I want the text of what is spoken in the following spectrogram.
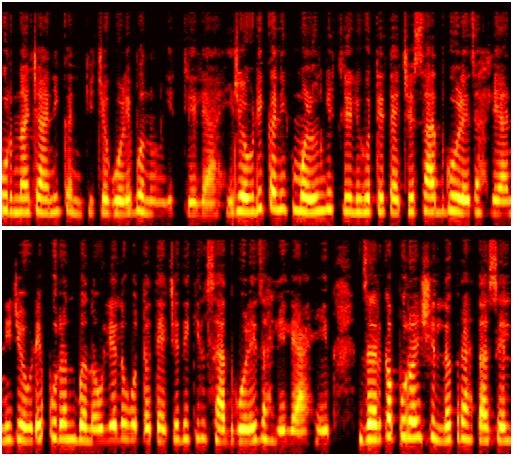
पुरणाचे आणि कणकीचे गोळे बनवून घेतलेले आहे जेवढी कणिक मळून घेतलेली होते त्याचे सात गोळे झाले आणि जेवढे पुरण बनवलेलं होतं त्याचे देखील सात गोळे झालेले आहेत. जर का पुरण शिल्लक राहत असेल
